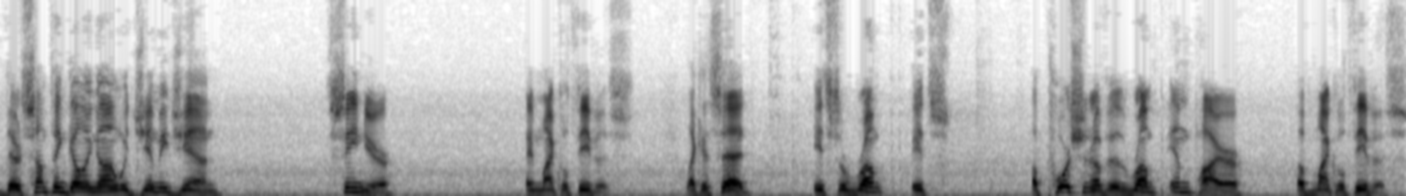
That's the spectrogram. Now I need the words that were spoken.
there's something going on with Jimmy Ginn Senior and Michael Thevis. Like I said, it's the rump. It's a portion of the rump empire of Michael Thevis.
